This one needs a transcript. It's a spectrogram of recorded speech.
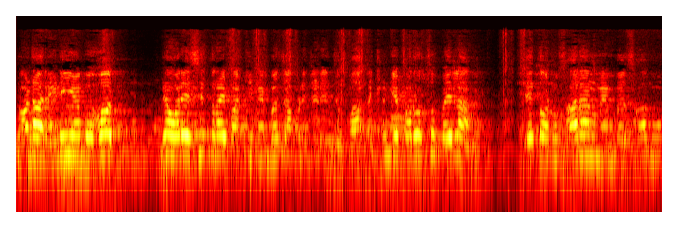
ਤੁਹਾਡਾ ਰਿਣੀ ਹੈ ਬਹੁਤ। ਤੇ ਔਰ ਇਸੇ ਤਰ੍ਹਾਂ ਹੀ ਬਾਕੀ ਮੈਂਬਰਸ ਆਪਣੇ ਜਿਹੜੇ ਜਜ਼ਬਾਤ ਰੱਖਣਗੇ ਪਰ ਉਸ ਤੋਂ ਪਹਿਲਾਂ ਜੇ ਤੁਹਾਨੂੰ ਸਾਰਿਆਂ ਨੂੰ ਮੈਂਬਰ ਸਾਹਿਬ ਨੂੰ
